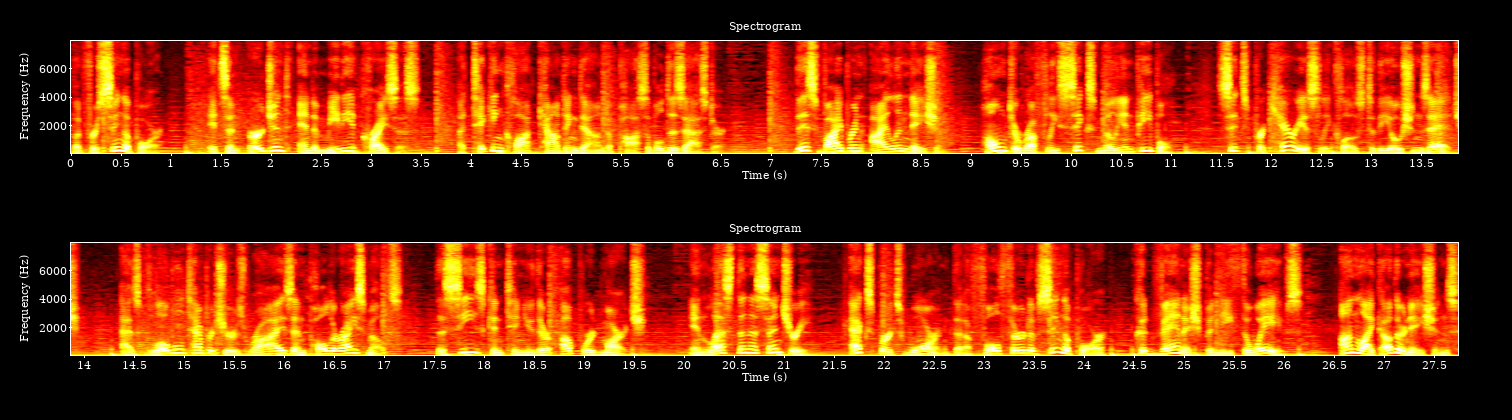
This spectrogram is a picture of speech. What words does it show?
But for Singapore, it's an urgent and immediate crisis, a ticking clock counting down to possible disaster. This vibrant island nation, home to roughly 6 million people, sits precariously close to the ocean's edge. As global temperatures rise and polar ice melts, the seas continue their upward march. In less than a century, experts warn that a full third of Singapore could vanish beneath the waves. Unlike other nations,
